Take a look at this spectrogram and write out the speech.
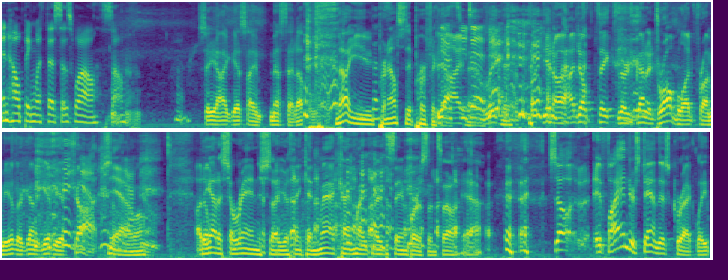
in helping with this as well. So See, I guess I messed that up a little. No, you pronounced it perfectly. Yes, I you know. did. but, you know, I don't think they're going to draw blood from you. They're going to give you a shot. Yeah. Yeah, well, I they got a syringe, so you're thinking, man, kind of might be the same person. So, yeah. So, if I understand this correctly,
